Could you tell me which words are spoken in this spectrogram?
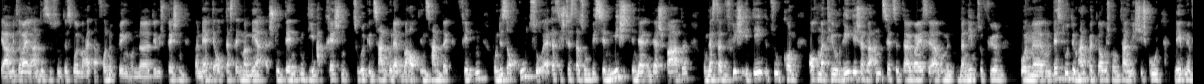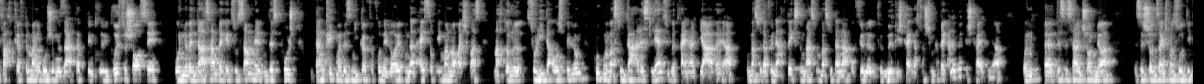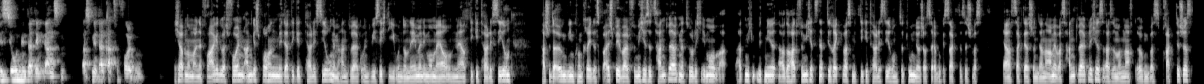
ja mittlerweile anders ist und das wollen wir halt nach vorne bringen. Und äh, dementsprechend man merkt ja auch, dass da immer mehr Studenten, die abbrechen, zurück ins Hand oder überhaupt ins Handwerk finden. Und das ist auch gut so, ja, dass sich das da so ein bisschen mischt in der in der Sparte und dass dann frische Ideen dazu kommen, auch mal theoretischere Ansätze teilweise, ja, um ein Unternehmen zu führen und, äh, und das tut dem Handwerk, glaube ich, momentan richtig gut, neben dem Fachkräftemangel, wo ich schon gesagt habe, die, die größte Chance und wenn das Handwerk jetzt zusammenhält und das pusht, dann kriegt man das in die Köpfe von den Leuten. Dann heißt es auch irgendwann mal, weißt du was, mach doch eine solide Ausbildung, guck mal, was du da alles lernst über dreieinhalb Jahre, ja, und was du da für eine Abwechslung hast und was du danach auch für eine für Möglichkeiten hast. Du hast im Handwerk alle Möglichkeiten, ja. Und mhm. äh, das ist halt schon, ja, das ist schon, sag ich mal so, die Vision hinter dem Ganzen, was wir da gerade verfolgen. Ich habe noch mal eine Frage. Du hast vorhin angesprochen mit der Digitalisierung im Handwerk und wie sich die Unternehmen immer mehr und mehr digitalisieren. Hast du da irgendwie ein konkretes Beispiel? Weil für mich ist jetzt Handwerk natürlich immer, hat mich mit mir, oder hat für mich jetzt nicht direkt was mit Digitalisierung zu tun. Du hast auch selber gesagt, das ist was, ja, sagt ja schon der Name, was Handwerkliches. Also man macht irgendwas Praktisches.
